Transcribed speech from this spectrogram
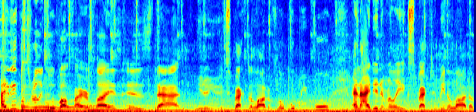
I think what's really cool about Fireflies is that you know you expect a lot of local people, and I didn't really expect to meet a lot of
